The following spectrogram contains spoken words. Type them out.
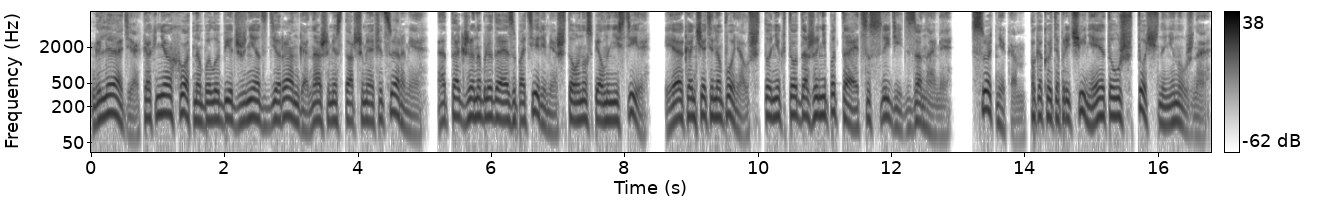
глядя, как неохотно был убит жнец Диранга нашими старшими офицерами, а также наблюдая за потерями, что он успел нанести, я окончательно понял, что никто даже не пытается следить за нами. Сотникам по какой-то причине это уж точно не нужно.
